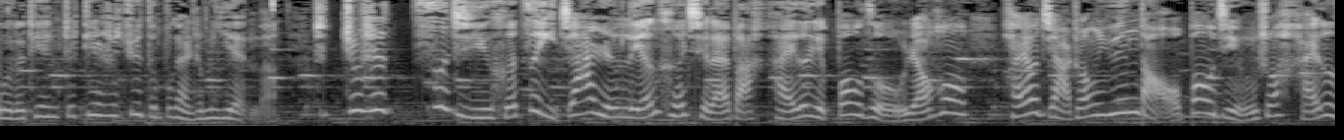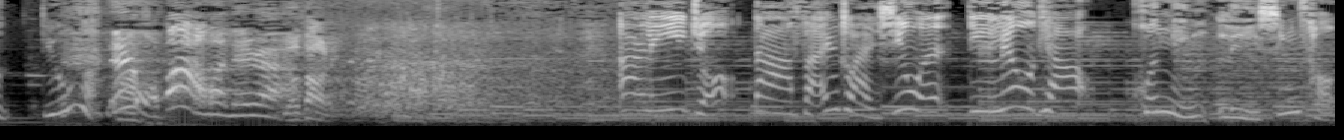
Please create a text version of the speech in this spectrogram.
我的天，这电视剧都不敢这么演了，这就是自己和自己家人联合起来把孩子给抱走，然后还要假装晕倒报警说孩子丢了。那是我爸爸，那是有道理。二零一九大反转新闻第六条：昆明李新草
